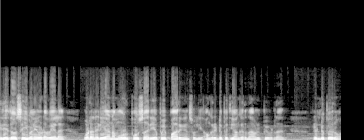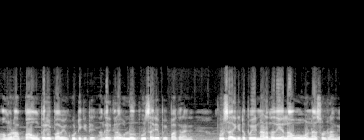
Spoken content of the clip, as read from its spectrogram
இது ஏதோ செய்வனையோட வேலை. உடனடியாக நம்ம ஊர் பூசாரியை போய் பாருங்கன்னு சொல்லி அவங்க ரெண்டு பேத்தையும் அங்கேருந்து அனுப்பி விடுறாரு. ரெண்டு பேரும் அவங்களோட அப்பாவும் பெரியப்பாவையும் கூட்டிக்கிட்டு அங்கே இருக்கிற உள்ளூர் பூசாரியை போய் பார்க்குறாங்க. பூசாரி கிட்ட போய் நடந்ததையெல்லாம் ஒவ்வொன்றா சொல்கிறாங்க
